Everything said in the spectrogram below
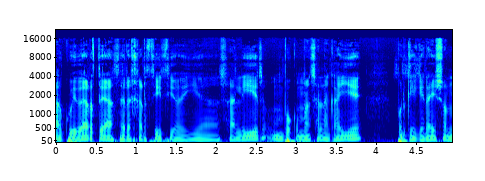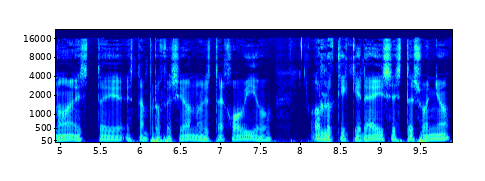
a, cuidarte, a hacer ejercicio y a salir un poco más a la calle, porque queráis o no, este, esta profesión o este hobby o, o lo que queráis, este sueño,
